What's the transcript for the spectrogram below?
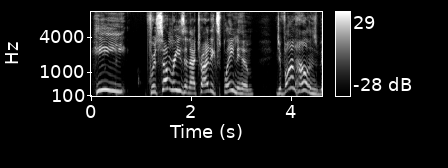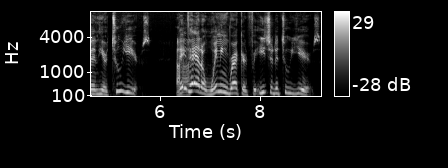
he, for some reason, I tried to explain to him, Jevon Holland's been here two years. They've Uh-huh. had a winning record for each of the two years.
